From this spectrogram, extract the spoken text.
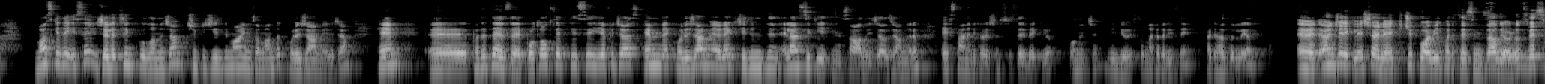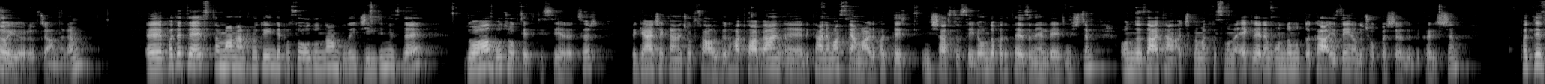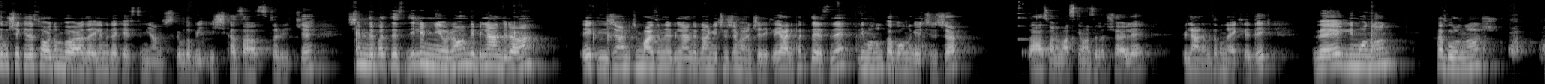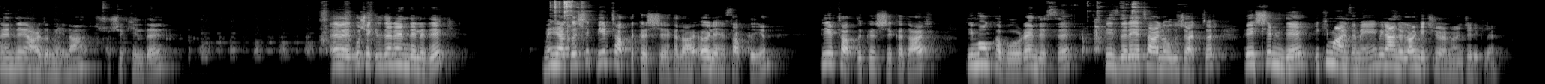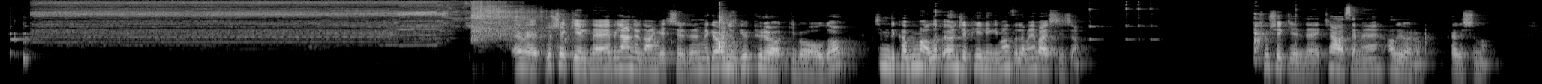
Maskede ise jelatin kullanacağım çünkü cildime aynı zamanda kolajen vereceğim. Hem e, patatesle botoks etkisi yapacağız hem de kolajen vererek cildimizin elastikiyetini sağlayacağız canlarım. Efsane bir karışım sizleri bekliyor. Onun için videoyu sonuna kadar izleyin. Hadi hazırlayalım. Evet öncelikle şöyle küçük boy bir patatesimizi alıyoruz ve soyuyoruz canlarım. E, patates tamamen protein deposu olduğundan dolayı cildimizde doğal botoks etkisi yaratır. Ve gerçekten de çok sağlıklı. Hatta ben e, bir tane maskem vardı patates nişastasıyla. Onu da patatesden elde etmiştim. Onu da zaten açıklama kısmına eklerim. Onu da mutlaka izleyin. O da çok başarılı bir karışım. Patatesi bu şekilde sordum bu arada. Elimi de kestim yanlışlıkla. Bu da bir iş kazası tabii ki. Şimdi patatesi dilimliyorum ve blender'a ekleyeceğim. Bütün malzemeleri blenderdan geçireceğim öncelikle. Yani patatesle limonun kabuğunu geçireceğim. Daha sonra maskemi hazırla. Şöyle blenderimize bunu ekledik. Ve limonun kabuğunu rende yardımıyla şu şekilde Evet bu şekilde rendeledik. Ve yaklaşık bir tatlı kaşığı kadar öyle hesaplayın. Bir tatlı kaşığı kadar limon kabuğu rendesi bizlere yeterli olacaktır. Ve şimdi iki malzemeyi blenderdan geçiriyorum öncelikle. Evet bu şekilde blenderdan geçirdim ve gördüğünüz gibi püre gibi oldu. Şimdi kabımı alıp önce peelingimi hazırlamaya başlayacağım. Şu şekilde kaseme alıyorum karışımı.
